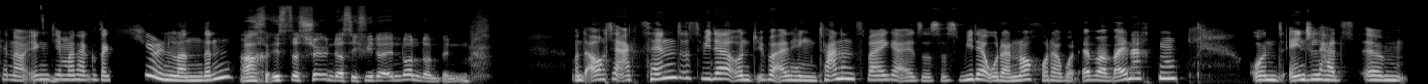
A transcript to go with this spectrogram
Genau, irgendjemand hat gesagt, here in London. Ach, ist das schön, dass ich wieder in London bin. Und auch der Akzent ist wieder und überall hängen Tannenzweige, also es ist wieder oder noch oder whatever Weihnachten. Und Angel hat ähm,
